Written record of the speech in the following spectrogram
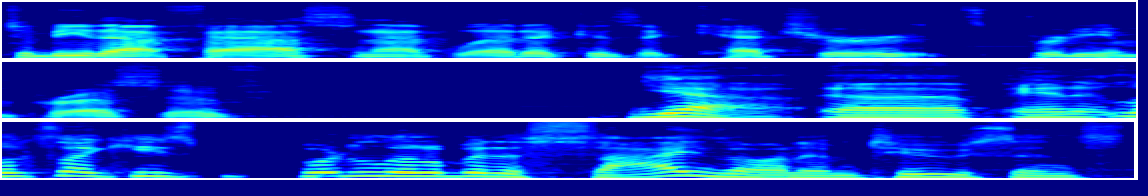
to be that fast and athletic as a catcher, it's pretty impressive. Yeah, uh, and it looks like he's put a little bit of size on him too since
